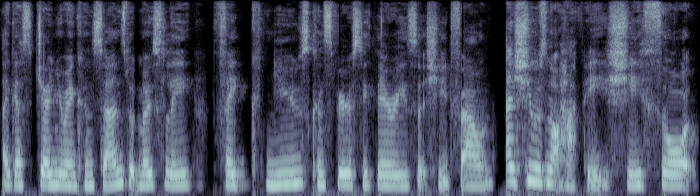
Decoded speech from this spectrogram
I guess, genuine concerns, but mostly fake news, conspiracy theories that she'd found. And she was not happy. She thought,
